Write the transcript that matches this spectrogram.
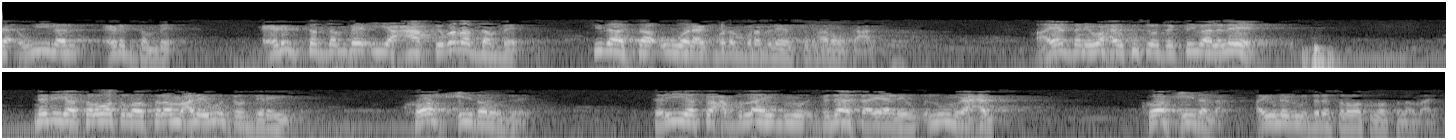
ta'wiilan cidhib dambe. Cidhibta dambe iyo caaqibada dambe sidaasaa u wanaag badan bu rabbi leeyahy subxaana wa tacala aayaddani waxay ku soo degtay baa la leeyahay. Nebiga salawatullahi wasalaamu caleyh wuxuu diray koox ciidan uu diray. Sariyatu cabdullaahi ibnu xudaafa ayaa lagu magacaabi koox ciidan ah ayuu nebigu diray salawatullahi waslamu caleyh.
